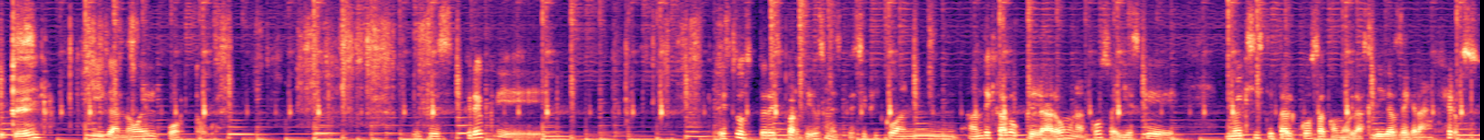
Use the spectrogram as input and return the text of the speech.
Ok. Y ganó el Porto, Entonces, creo que estos tres partidos en específico han, han dejado claro una cosa, y es que no existe tal cosa como las ligas de granjeros.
